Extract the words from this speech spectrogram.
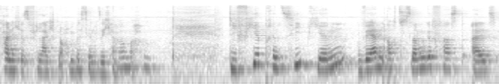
kann ich es vielleicht noch ein bisschen sicherer machen? Die vier Prinzipien werden auch zusammengefasst als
